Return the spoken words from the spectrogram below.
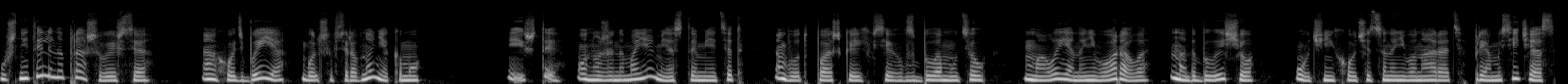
Уж не ты ли напрашиваешься? А хоть бы и я, больше все равно некому. Ишь ты, он уже на мое место метит. Вот Пашка их всех взбаламутил. Мало я на него орала, надо было еще. Очень хочется на него наорать, прямо сейчас.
